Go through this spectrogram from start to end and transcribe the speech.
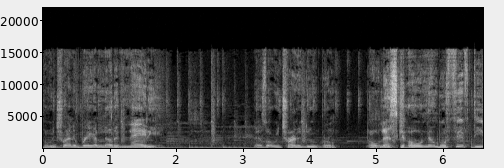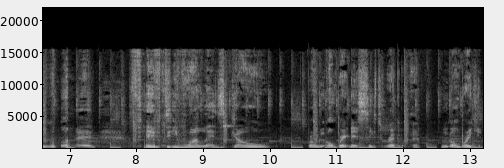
So, we trying to bring another natty. That's what we trying to do, bro. Oh, let's go. Number 51. 51. Let's go. Bro, we to break that 60 record, man. we to break it.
